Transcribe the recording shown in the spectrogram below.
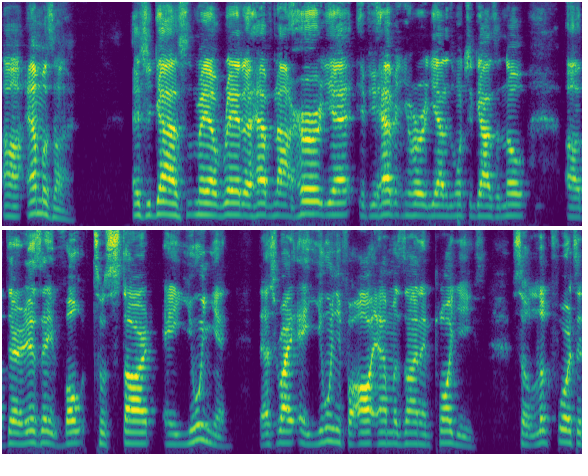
uh, Amazon, as you guys may have read or have not heard yet, if you haven't heard yet, I just want you guys to know uh, there is a vote to start a union. That's right, a union for all Amazon employees. So look forward to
